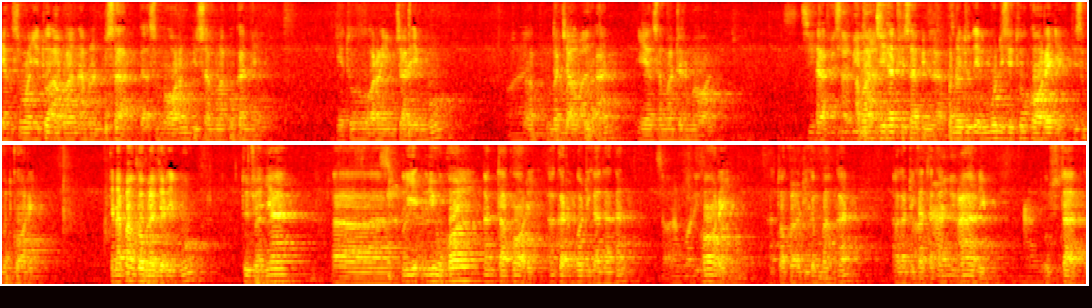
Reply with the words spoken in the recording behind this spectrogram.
yang semuanya itu amalan-amalan besar. Gak semua orang bisa melakukannya. Yaitu orang yang mencari ilmu Orang eh, membaca. Al-Quran ya sama dermawan. Jihad Eh, fisabilillah. apa jihad fisabilillah penuntut ilmu di situ korek ya disebut korek. Kenapa engkau belajar ilmu? Tujuannya eh, li, liukol anta korek. Agar engkau dikatakan Seorang kori. korek. Atau kalau dikembangkan agar dikatakan Alim. alim ustadz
